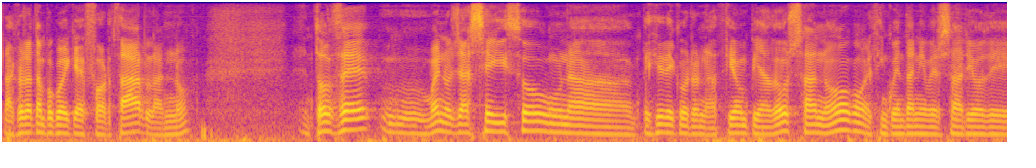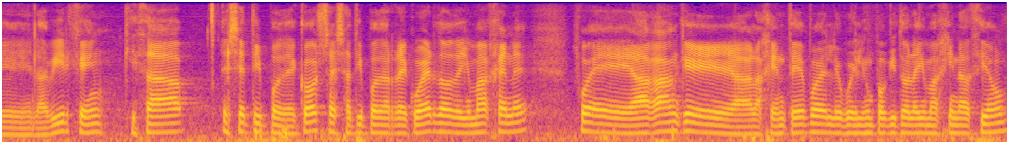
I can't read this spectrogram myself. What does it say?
Las cosas tampoco hay que esforzarlas, ¿no? Entonces, mm, bueno, ya se hizo una especie de coronación piadosa, ¿no? Con el 50 aniversario de la Virgen. Quizá ese tipo de cosas, ese tipo de recuerdos, de imágenes, pues hagan que a la gente pues le vuele un poquito la imaginación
